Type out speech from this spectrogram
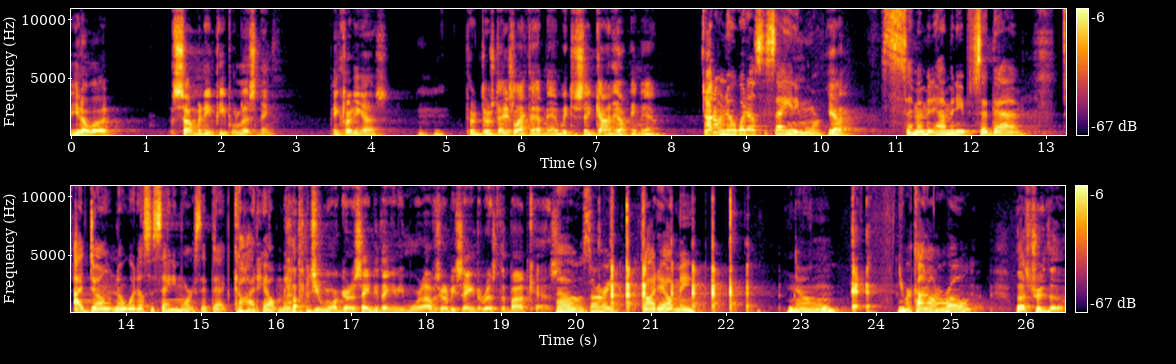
You know what? So many people listening, including us, mm-hmm. there, there's days like that, man. We just say, God, help me, man. I don't know what else to say anymore. Yeah. So how many, how many have said that? I don't know what else to say anymore except that. God help me. I thought you weren't going to say anything anymore. and I was going to be saying the rest of the podcast. Oh, sorry. God help me. No. You were kind of on a roll. That's true, though.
